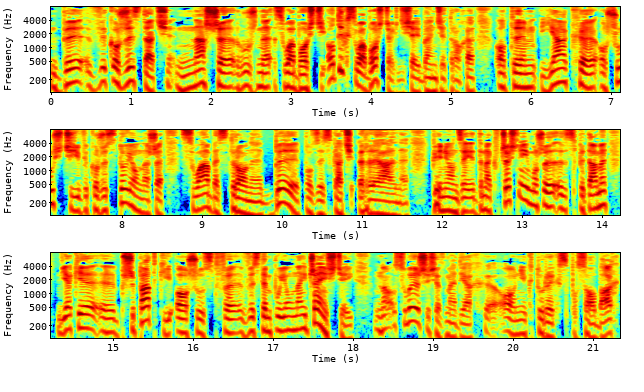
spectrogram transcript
by wykorzystać nasze różne słabości. O tych słabościach dzisiaj będzie trochę, o tym, jak oszuści wykorzystują nasze słabe strony, by pozyskać realne pieniądze. Jednak wcześniej może spytamy, jakie e, przypadki oszustw oszustw występują najczęściej. No, słyszy się w mediach o niektórych sposobach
